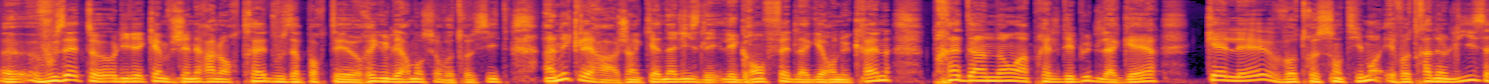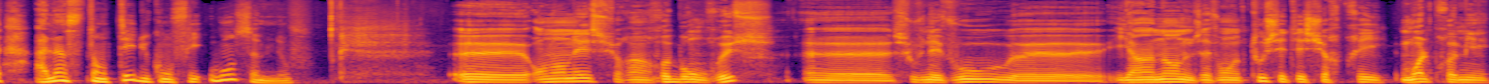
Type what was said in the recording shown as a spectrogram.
Euh, Vous êtes Olivier Kempf, général en retraite, vous apportez euh, régulièrement sur votre site un éclairage hein, qui analyse les, les grands faits de la guerre en Ukraine. Près d'un an après le début de la guerre, quel est votre sentiment et votre analyse à l'instant T du conflit? Où en sommes-nous? Euh, on en est sur un rebond russe. Euh, Souvenez-vous, euh, il y a un an, nous avons tous été surpris, moi le premier,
